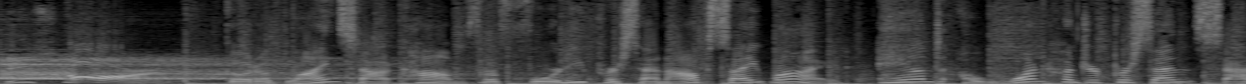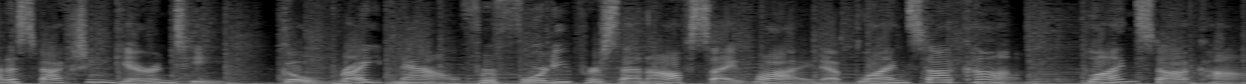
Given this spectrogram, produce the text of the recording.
He scored. Go to Blinds.com for 40% off site wide and a 100% satisfaction guarantee. Go right now for 40% off site wide at Blinds.com. Blinds.com.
